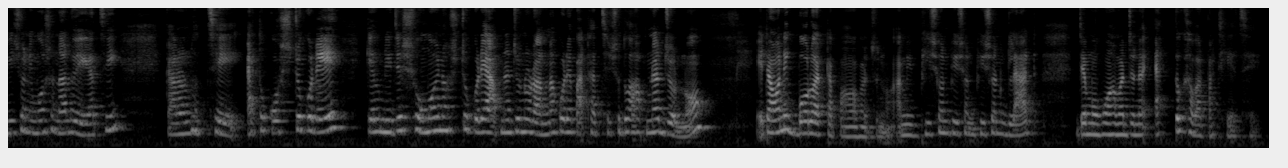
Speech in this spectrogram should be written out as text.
ভীষণ ইমোশনাল হয়ে গেছি কারণ হচ্ছে এত কষ্ট করে কেউ নিজের সময় নষ্ট করে আপনার জন্য রান্না করে পাঠাচ্ছে শুধু আপনার জন্য, এটা অনেক বড় একটা পাওয়া আমার জন্য। আমি ভীষণ ভীষণ ভীষণ গ্ল্যাড যে মহু আমার জন্য এত খাবার পাঠিয়েছে।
